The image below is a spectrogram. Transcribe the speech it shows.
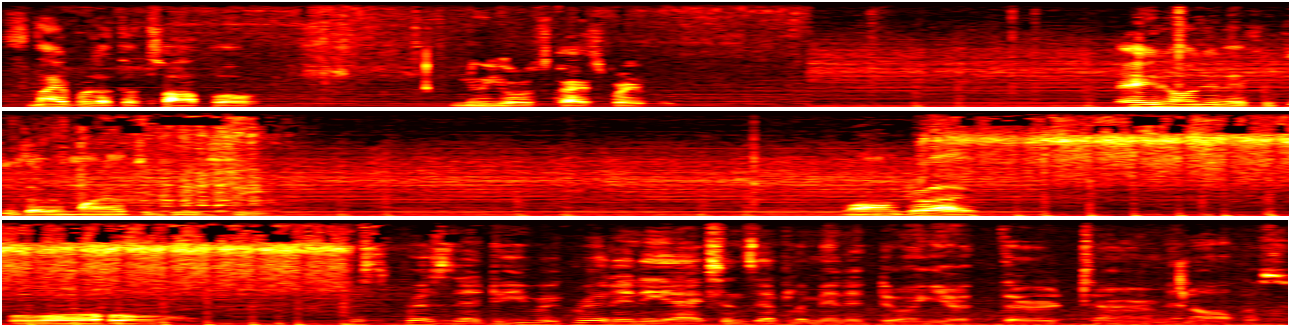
Snipers at the top of New York skyscraper. 857 miles to DC. Long drive. Whoa. Mr. President, do you regret any actions implemented during your third term in office?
